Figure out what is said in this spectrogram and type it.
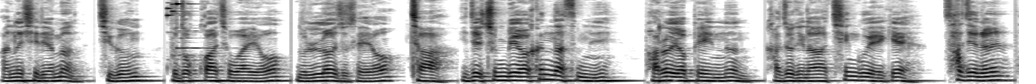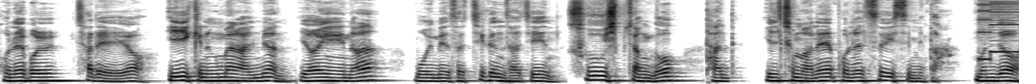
않으시려면 지금 구독과 좋아요 눌러주세요. 자, 이제 준비가 끝났으니 바로 옆에 있는 가족이나 친구에게 사진을 보내볼 차례예요. 이 기능만 알면 여행이나 모임에서 찍은 사진 수십 장도 단 1초 만에 보낼 수 있습니다. 먼저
